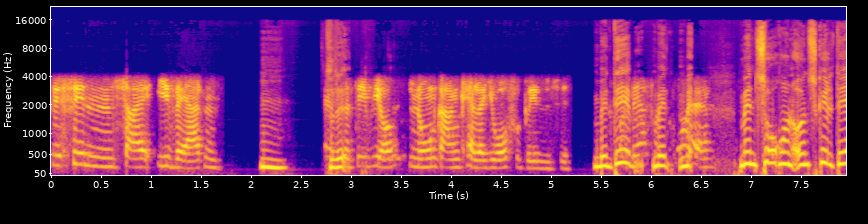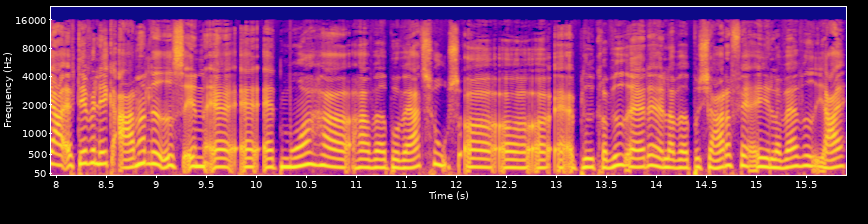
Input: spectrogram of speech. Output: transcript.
befinde sig i verden. Mm. Så altså det... det, vi også nogle gange kalder jordforbindelse. Men, det, men, men, jeg... men Torun, undskyld, det er, det er vel ikke anderledes, end at, at mor har, har været på værtshus og, og, og er blevet gravid af det, eller været på charterferie, eller hvad ved jeg,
